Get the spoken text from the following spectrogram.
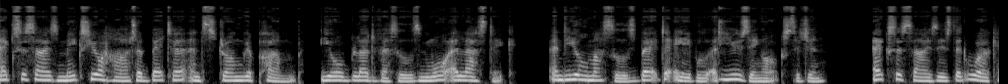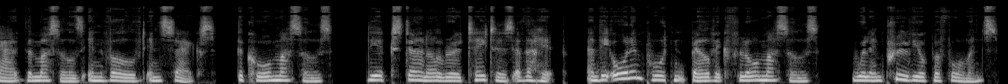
Exercise makes your heart a better and stronger pump, your blood vessels more elastic, and your muscles better able at using oxygen. Exercises that work out the muscles involved in sex, the core muscles, the external rotators of the hip, and the all-important pelvic floor muscles, will improve your performance.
